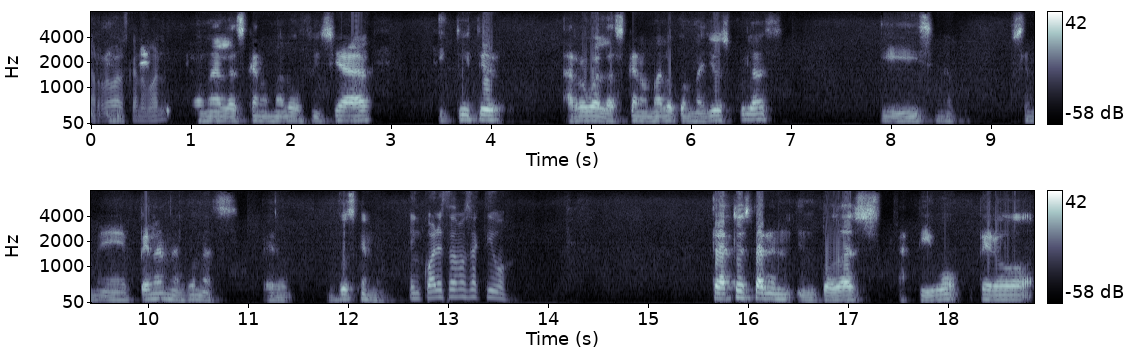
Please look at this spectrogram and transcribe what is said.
Arroba Lascanomalo. Lascanomalo oficial y Twitter arroba lascano malo con mayúsculas y se me, pelan algunas, pero búsquenme. ¿En cuál estás más activo? Trato de estar en, todas activo, pero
